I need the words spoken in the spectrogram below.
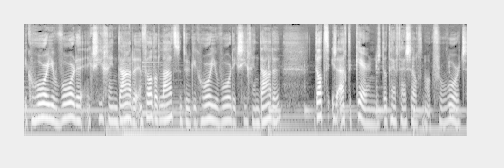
Ik hoor je woorden en ik zie geen daden. En vooral dat laatste natuurlijk, ik hoor je woorden, ik zie geen daden. Dat is eigenlijk de kern. Dus dat heeft hij zelf dan ook verwoord.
